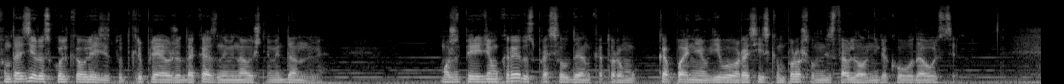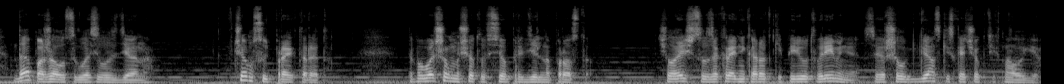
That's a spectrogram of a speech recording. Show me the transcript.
Фантазирую, сколько влезет, подкрепляя уже доказанными научными данными. «Может, перейдем к Реду?» – спросил Дэн, которому копание в его российском прошлом не доставляло никакого удовольствия. «Да, пожалуй», – согласилась Диана. «В чем суть проекта Ред?» «Да по большому счету все предельно просто. Человечество за крайне короткий период времени совершило гигантский скачок в технологиях.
